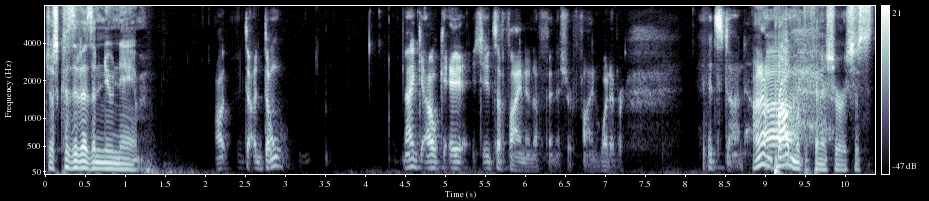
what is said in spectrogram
Just because it has a new name. Uh, don't. I, okay, it's a fine enough finisher. Fine, whatever. It's done. I don't have a Uh, problem with the finisher. It's just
